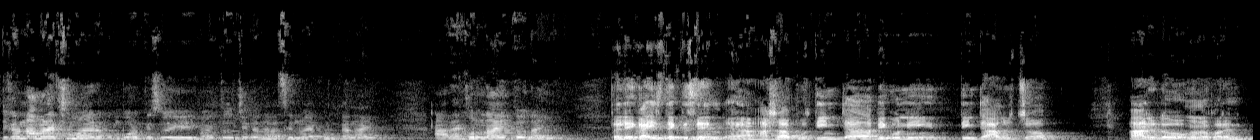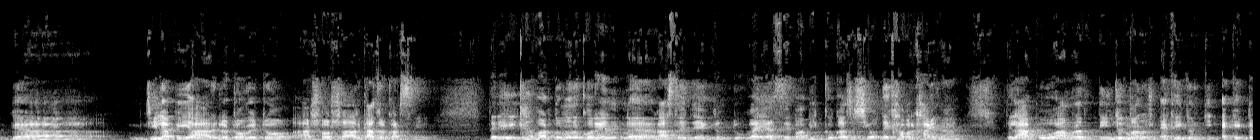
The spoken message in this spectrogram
যে কারণে আমার এক সময় এরকম বড় কিছুই হয়তো চিন্তাধারা ছিল এখনকার নাই, আর এখন নাই তো নাই। তাহলে গাইস দেখতেছেন আশা আপু তিনটা বেগুনি, তিনটা আলুর চপ, আর হলো মনে করেন জিলাপি, আর হলো টমেটো, আর শসা, আর গাজর কাটছে। তাহলে এই খাবার তো মনে করেন রাস্তায় যে একজন টুকাই আছে বা ভিক্ষুক আছে সেও তো খাবার খায় না। তাহলে আপু আমরা তিনজন মানুষ এক একজন কি এক একটা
